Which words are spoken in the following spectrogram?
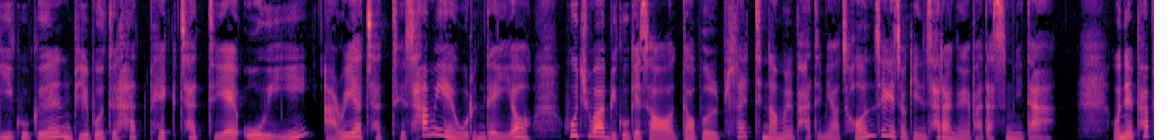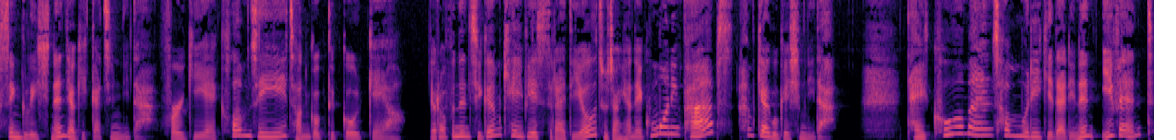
이 곡은 빌보드 핫 100 차트의 5위, ARIA 차트 3위에 오른 데 이어 호주와 미국에서 double platinum을 받으며 전 세계적인 사랑을 받았습니다. 오늘 Pops English는 여기까지입니다. Fergie의 Clumsy 전곡 듣고 올게요. 여러분은 지금 KBS 라디오 조정현의 굿모닝 팝스 함께하고 계십니다. 달콤한 선물이 기다리는 이벤트,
